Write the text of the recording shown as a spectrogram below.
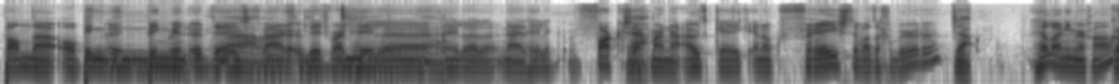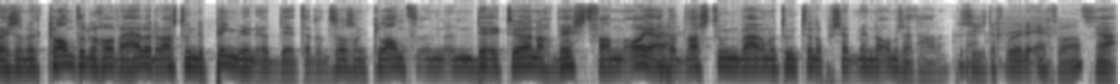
Panda op Penguin, Penguin updates. Ja, het waren updates waar het hele, ja. hele, nou, het hele vak zeg maar naar uitkeek en ook vreesde wat er gebeurde. Ja. Heel lang niet meer gehad. Als je het met klanten nog over hebben, dat was toen de Penguin update. Dat zelfs een klant, een, een directeur nog wist van, oh ja, dat was toen waarom we toen 20% minder omzet hadden. Precies, er gebeurde echt wat. Ja.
